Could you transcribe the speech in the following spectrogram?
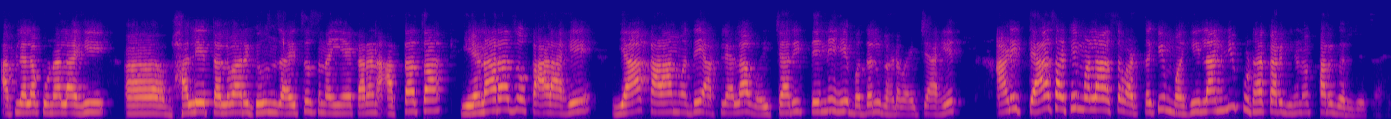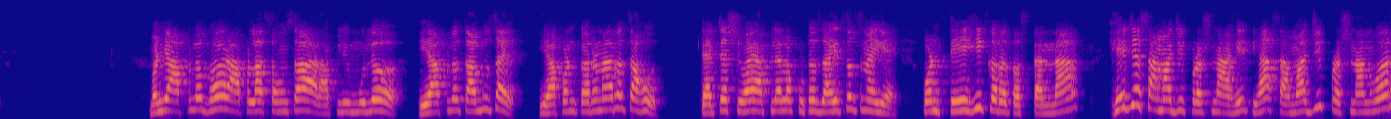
आपल्याला कुणालाही भाले तलवार घेऊन जायचंच नाहीये. कारण आताचा येणारा जो काळ आहे या काळामध्ये आपल्याला वैचारिकतेने हे बदल घडवायचे आहेत. आणि त्यासाठी मला असं वाटतं की महिलांनी पुढाकार घेणं फार गरजेचं आहे. म्हणजे आपलं घर आपला संसार आपली मुलं हे आपलं चालूच आहे. हे आपण करणारच आहोत. त्याच्याशिवाय आपल्याला कुठं जायचंच नाहीये. पण तेही करत असताना हे जे सामाजिक प्रश्न आहेत ह्या सामाजिक प्रश्नांवर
